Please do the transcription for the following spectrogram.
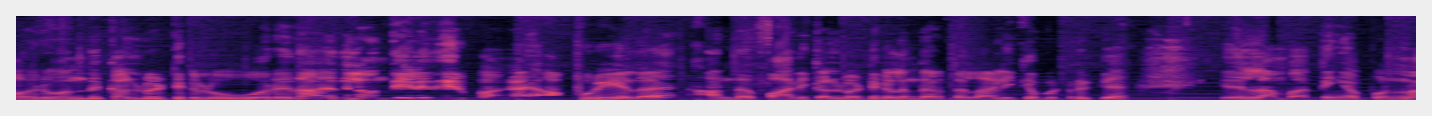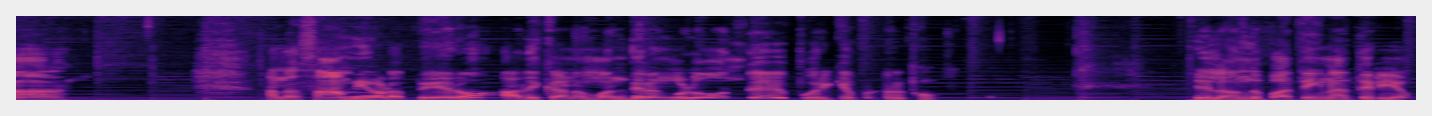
அவர் வந்து கல்வெட்டுகள் ஒவ்வொரு இதாக இதில் வந்து எழுதியிருப்பாங்க. அப்புரியலை அந்த பாதி கல்வெட்டுகள் இந்த இடத்துல அழிக்கப்பட்டிருக்கு. இதெல்லாம் பார்த்தீங்க அப்படின்னா அந்த சாமியோட பேரும் அதுக்கான மந்திரங்களும் வந்து பொறிக்கப்பட்டிருக்கும். இதில் வந்து பார்த்தீங்கன்னா தெரியும்.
